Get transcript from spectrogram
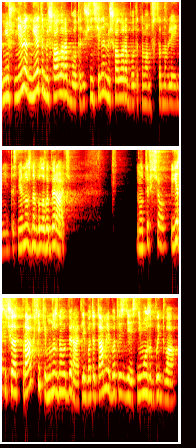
Мне, мне, мне это мешало работать, очень сильно мешало работать на моем становлении. То есть мне нужно было выбирать. Вот и все. Если человек практик, ему нужно выбирать. Либо ты там, либо ты здесь. Не может быть два.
